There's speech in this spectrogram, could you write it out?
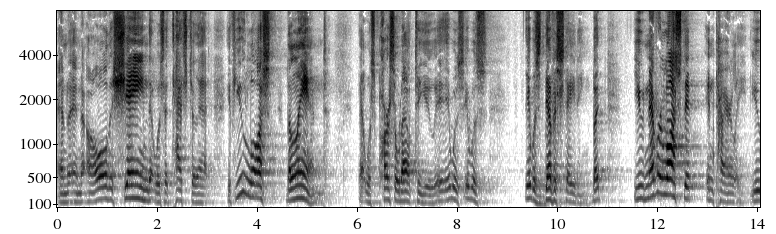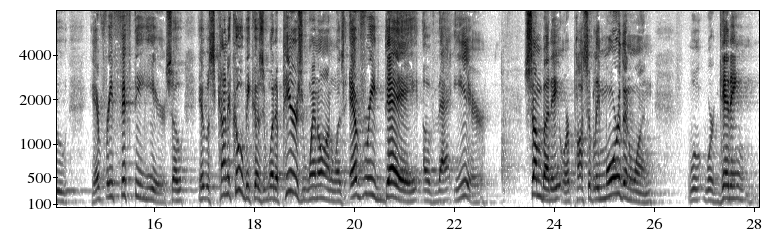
and, and all the shame that was attached to that. If you lost the land that was parceled out to you, it, was, it, was, it was devastating. But you never lost it entirely. You, every 50 years. So it was kind of cool because what appears went on was every day of that year, somebody, or possibly more than one, were getting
